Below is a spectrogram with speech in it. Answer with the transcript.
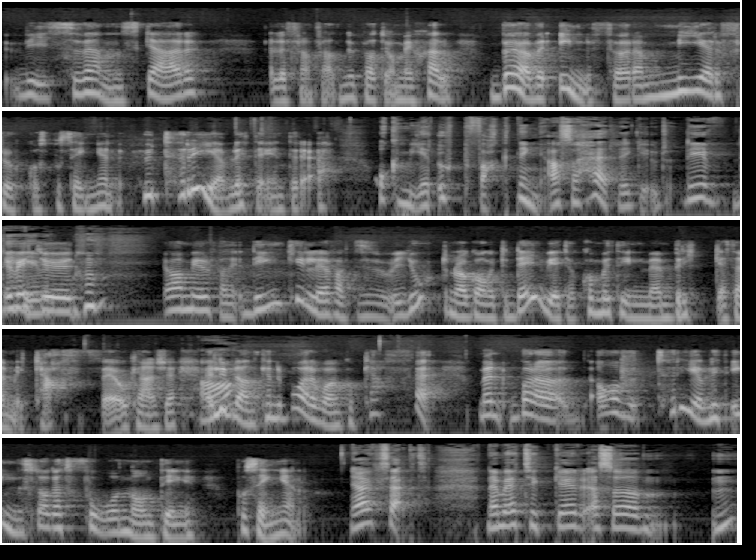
vi svenskar, eller framförallt nu pratar jag om mig själv, behöver införa mer frukost på sängen. Hur trevligt är inte det? Och mer uppvaktning, alltså herregud. Det, det jag vet är... ju, jag har mer uppfattning. Din kille har faktiskt gjort det några gånger till dig vet jag, kommit in med en bricka sen med kaffe och kanske, ja. eller ibland kan det bara vara en kopp kaffe. Men bara av trevligt inslag att få någonting på sängen. Ja exakt. Nej men jag tycker alltså, mm,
